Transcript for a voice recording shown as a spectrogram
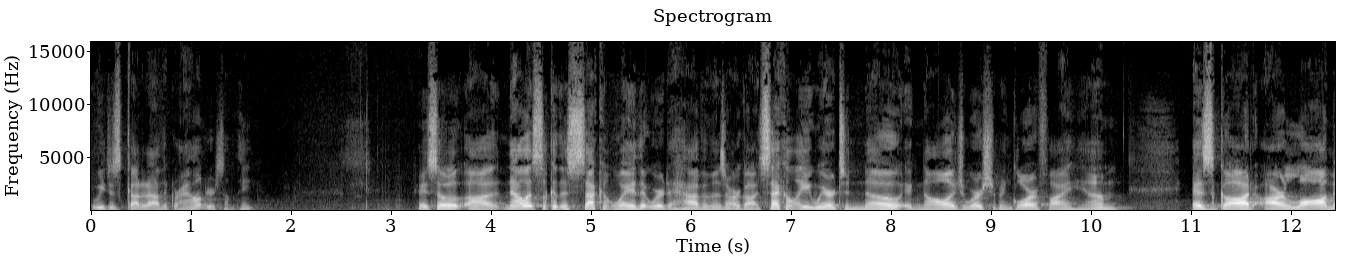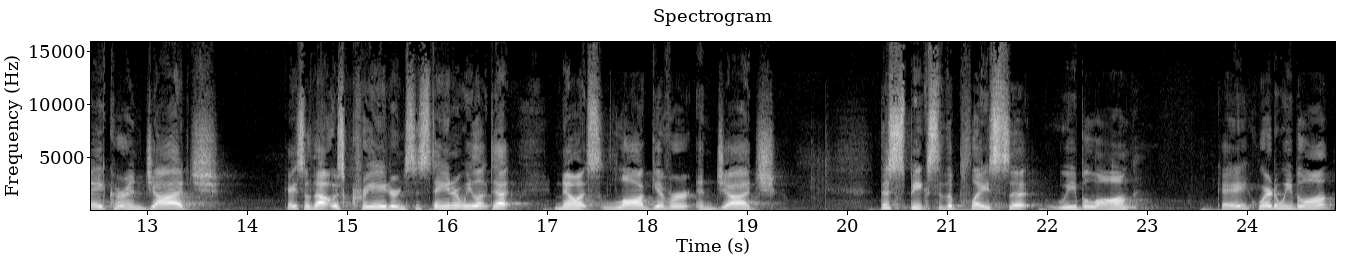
we just got it out of the ground or something. Okay, so uh, now let's look at the second way that we're to have Him as our God. Secondly, we are to know, acknowledge, worship, and glorify Him as God, our lawmaker and judge. Okay, so that was creator and sustainer we looked at. Now it's lawgiver and judge. This speaks to the place that we belong. Okay, where do we belong?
